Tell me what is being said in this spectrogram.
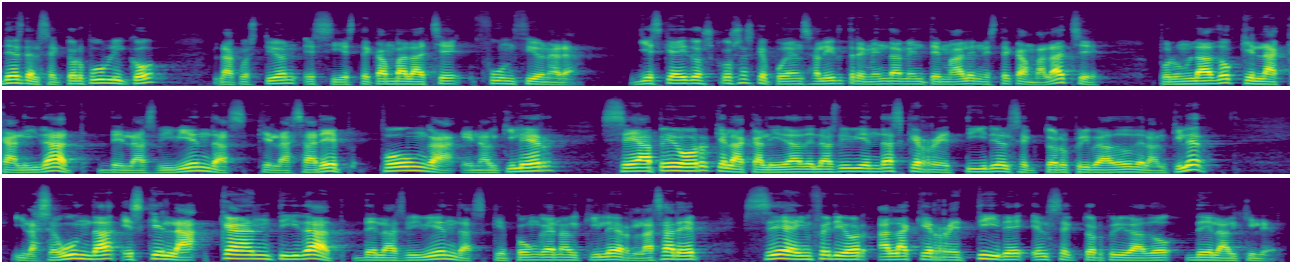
desde el sector público, la cuestión es si este cambalache funcionará. Y es que hay dos cosas que pueden salir tremendamente mal en este cambalache. Por un lado, que la calidad de las viviendas que la Sareb ponga en alquiler sea peor que la calidad de las viviendas que retire el sector privado del alquiler. Y la segunda es que la cantidad de las viviendas que ponga en alquiler la Sareb sea inferior a la que retire el sector privado del alquiler.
